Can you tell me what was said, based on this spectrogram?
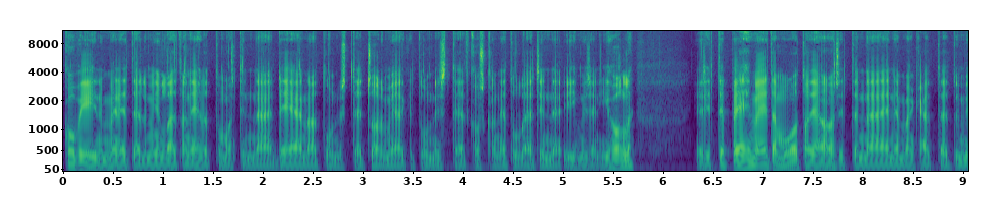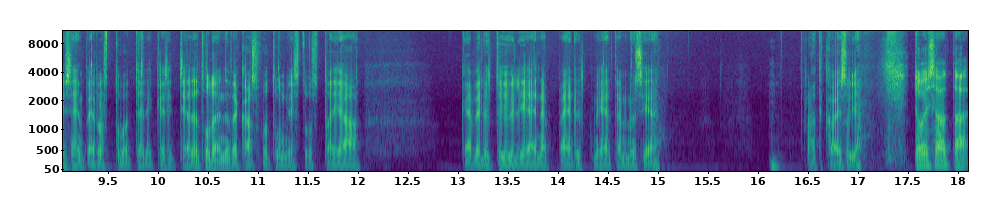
koviin menetelmiin laitan ehdottomasti nämä DNA-tunnisteet, sormenjälkitunnisteet, koska ne tulee sinne ihmisen iholle. Ja sitten pehmeitä muotoja on sitten nämä enemmän käyttäytymiseen perustuvat, eli sitten sieltä tulee näitä kasvotunnistusta ja kävelytyyliä ja näppäinrytmiä ja tämmöisiä ratkaisuja. Toisaalta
